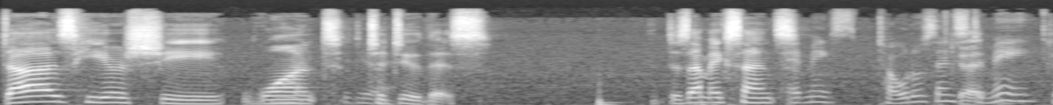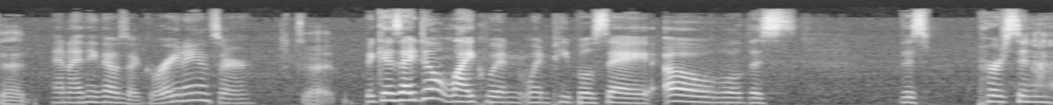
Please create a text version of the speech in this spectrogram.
Does he or she want, to do to do this? Does that make sense? It makes total sense to me. Good, And I think that was a great answer. good. because I don't like when when people say, "Oh, well this this person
